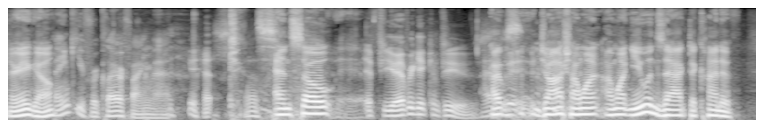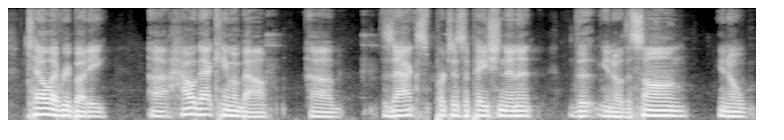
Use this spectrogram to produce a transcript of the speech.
There you go. Thank you for clarifying that. Yes. That's, And so if you ever get confused, I, Josh, I want I want you and Zac to kind of tell everybody uh, how that came about. Uh, Zac's participation in it, the you know the song, you know,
